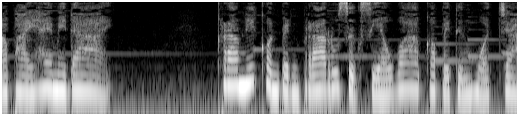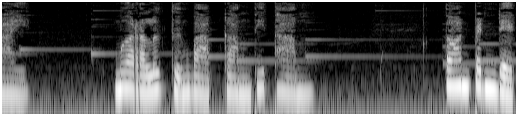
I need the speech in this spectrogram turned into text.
อภัยให้ไม่ได้ คราวนี้คนเป็นพระรู้สึกเสียวาบเข้าไปถึงหัวใจ เมื่อระลึกถึงบาปกรรมที่ทำตอนเป็นเด็ก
